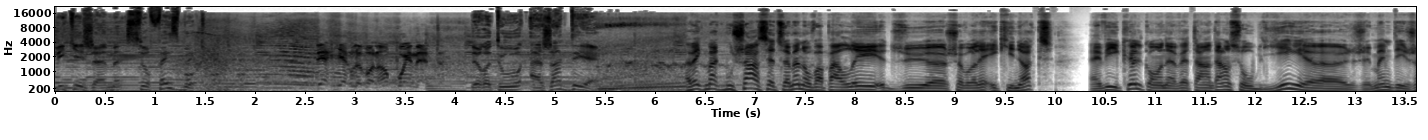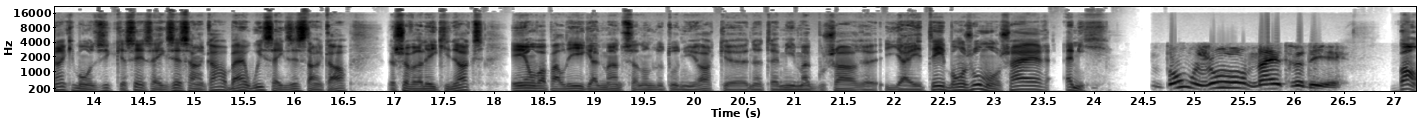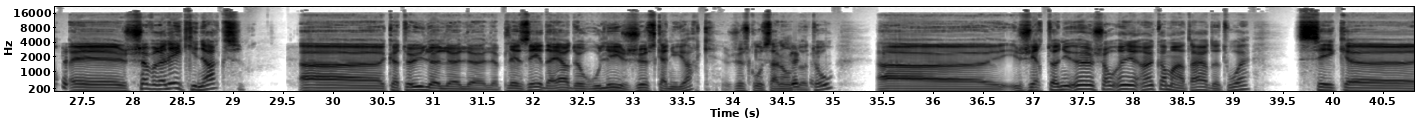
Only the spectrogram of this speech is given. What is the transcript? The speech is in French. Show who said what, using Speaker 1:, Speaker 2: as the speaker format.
Speaker 1: Cliquez j'aime sur Facebook.
Speaker 2: Derrière le volant.net.
Speaker 1: De retour à Jacques DM.
Speaker 3: Avec Marc Bouchard, cette semaine, on va parler du euh, Chevrolet Equinox, un véhicule qu'on avait tendance à oublier. Euh, J'ai même des gens qui m'ont dit que ça, existe encore? Ben oui, ça existe encore, le Chevrolet Equinox. Et on va parler également du Salon de l'Auto New York. Euh, notre ami Marc Bouchard euh, y a été. Bonjour, mon cher ami.
Speaker 4: Bonjour, maître des.
Speaker 3: Bon, euh, Chevrolet Equinox, euh, que tu as eu le, le- le- le plaisir d'ailleurs de rouler jusqu'à New York, jusqu'au Salon de l'Auto. Euh, J'ai retenu un, commentaire de toi, c'est qu'il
